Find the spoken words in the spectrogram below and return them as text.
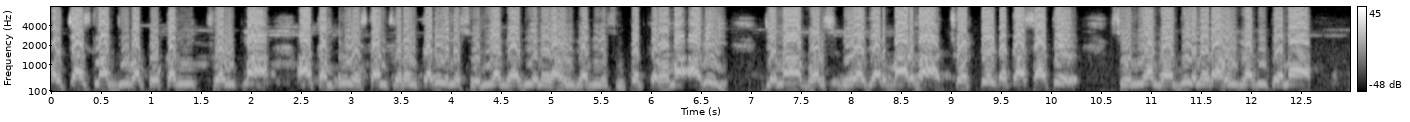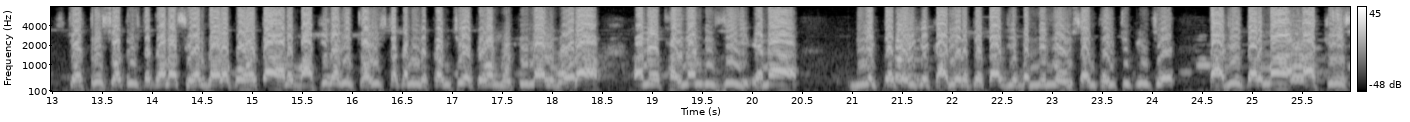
પચાસ લાખ જેવા ટોકન સ્વરૂપમાં આ કંપની હસ્તાંતરણ કરી અને સોનિયા ગાંધી અને રાહુલ ગાંધીને સુપરત કરવામાં આવી, જેમાં વર્ષ બે હજાર બારમાં છોતેર ટકા સાથે સોનિયા ગાંધી અને રાહુલ ગાંધી તેના ચોત્રીસ ચોત્રીસ ટકાના શેર ધારકો હતા અને બાકીના જે ચોવીસ ટકાની રકમ છે તેમાં મોતીલાલ વોરા અને ફર્નાન્ડિસજી એના ડિરેક્ટર તરીકે કાર્યરત હતા, જે બંનેનું અવસાન થઈ ચૂક્યું છે. તાજેતરમાં આ કેસ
